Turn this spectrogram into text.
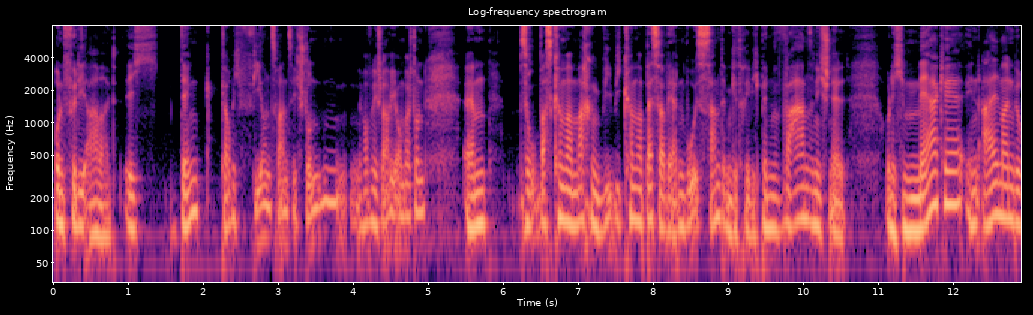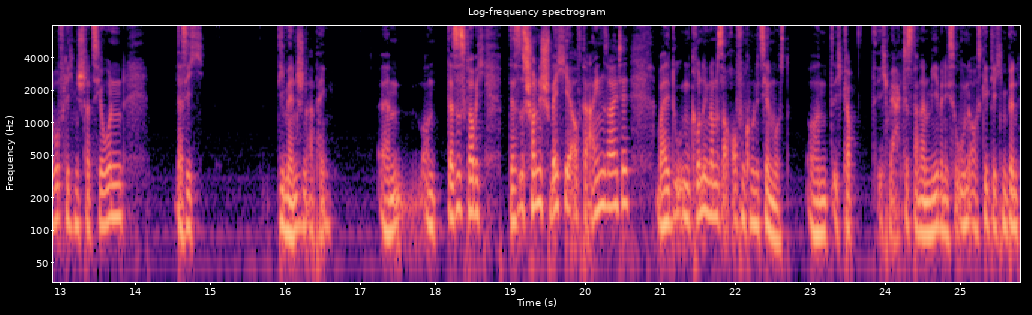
und für die Arbeit. Ich denke, glaube ich, 24 Stunden, hoffentlich schlafe ich auch ein paar Stunden, ähm, so, was können wir machen? Wie, wie können wir besser werden? Wo ist Sand im Getriebe? Ich bin wahnsinnig schnell. Und ich merke in all meinen beruflichen Stationen, dass ich die Menschen abhänge. Ähm, und das ist, glaube ich, das ist schon eine Schwäche auf der einen Seite, weil du im Grunde genommen das auch offen kommunizieren musst. Und ich glaube, ich merke das dann an mir, wenn ich so unausgeglichen bin.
